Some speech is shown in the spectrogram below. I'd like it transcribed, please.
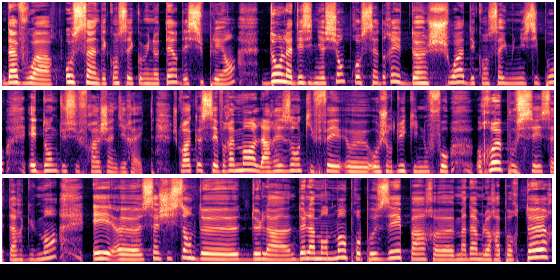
d'avoir au sein des conseils communautaires des suppléants dont la désignation procéderait d'un choix des conseils municipaux et donc du suffrage indirect. Je crois que c'est vraiment la raison qui fait euh, aujourd'hui qu'il nous faut repousser cet argument. Et euh, s'agissant de, de l'amendement la, proposé par Madame le rapporteur,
